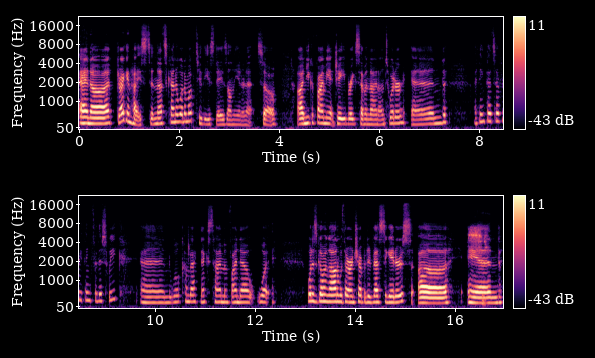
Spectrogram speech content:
and uh, Dragon Heist, and that's kind of what I'm up to these days on the internet. So, uh, and you can find me at jebriggs79 on Twitter, and I think that's everything for this week. And we'll come back next time and find out what what is going on with our intrepid investigators, uh, and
